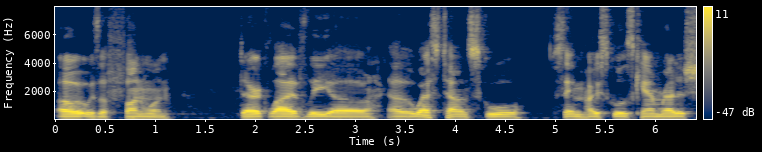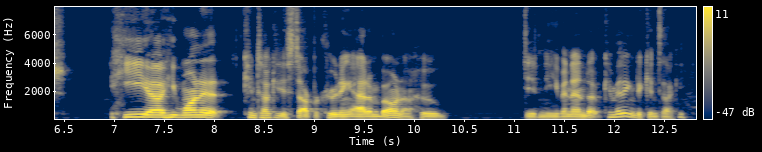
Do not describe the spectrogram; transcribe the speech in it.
Oh, it was a fun one. Dereck Lively, uh, out of the Westtown School, same high school as Cam Reddish. He uh, he wanted Kentucky to stop recruiting Adem Bona, who didn't even end up committing to Kentucky.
